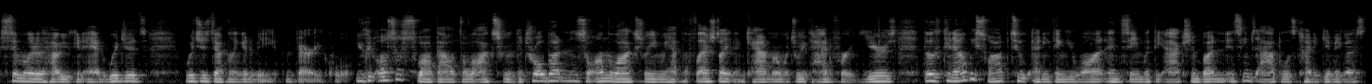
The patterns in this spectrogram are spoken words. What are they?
similar to how you can add widgets, which is definitely going to be very cool. You can also swap out the lock screen control buttons. So on the lock screen, we have the flashlight and camera, which we've had for years. Those can now be swapped to anything you want, and same with the action button. It seems Apple is kind of giving us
